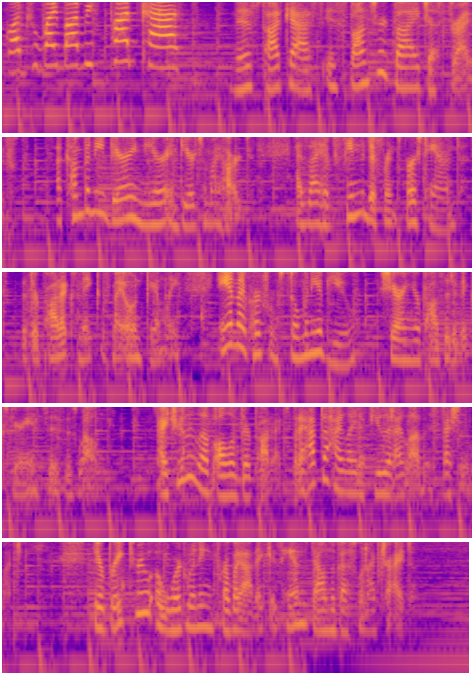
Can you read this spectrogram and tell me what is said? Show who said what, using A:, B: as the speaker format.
A: Welcome to my mommy's podcast.
B: This podcast is sponsored by Just Thrive, a company very near and dear to my heart, as I have seen the difference firsthand that their products make with my own family, and I've heard from so many of you sharing your positive experiences as well. I truly love all of their products, but I have to highlight a few that I love especially much. Their breakthrough award winning probiotic is hands down the best one I've tried.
